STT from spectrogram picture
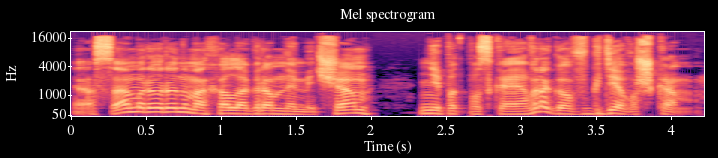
А сам Рорен махал огромным мечом, не подпуская врагов к девушкам.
